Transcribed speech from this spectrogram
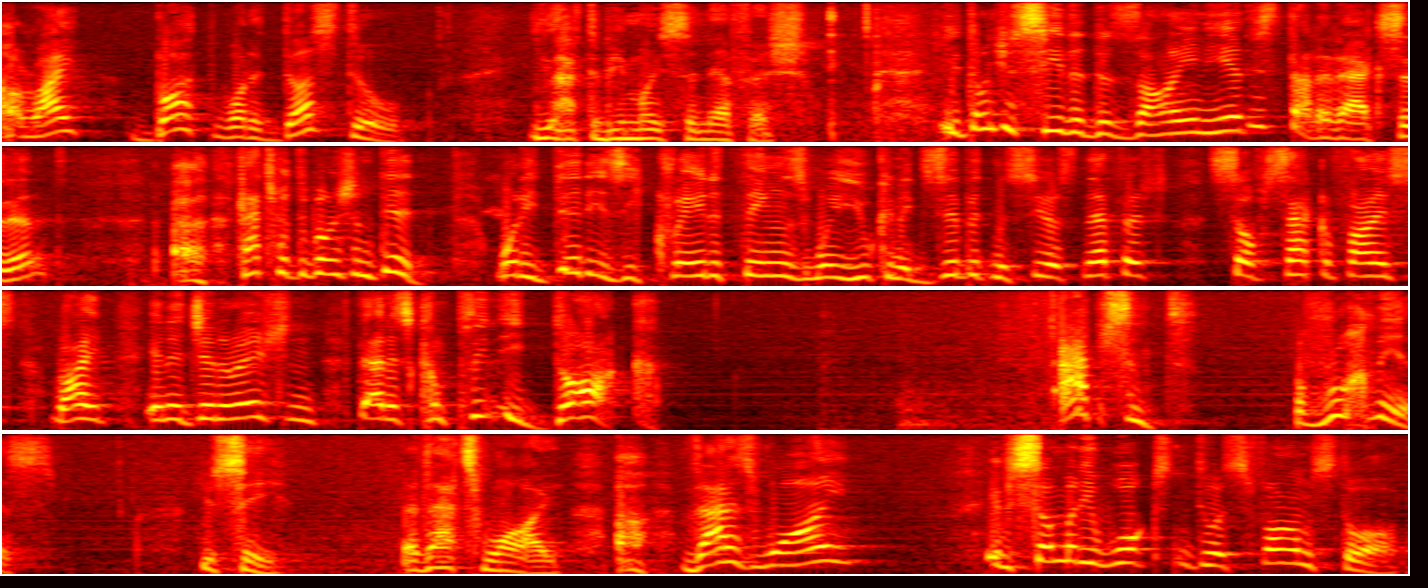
All right? But what it does do, you have to be Moisa Nefesh. You, don't you see the design here? This is not an accident. Uh, that's what the Bereshit did. What he did is he created things where you can exhibit Mesiras Nefesh, self-sacrifice, right, in a generation that is completely dark, absent of Ruchnias. You see, that's why. Uh, that is why, if somebody walks into a farm store,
